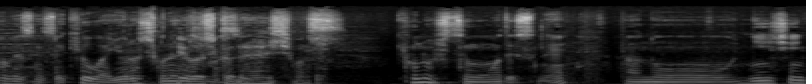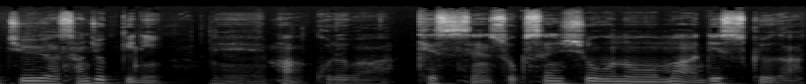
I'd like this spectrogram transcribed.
中部先生、今日はよろしくお願いします。よろしくお願いします。今日の質問はですね、あの妊娠中や30期に、えー、まあこれは血栓塞栓症のまあリスクが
